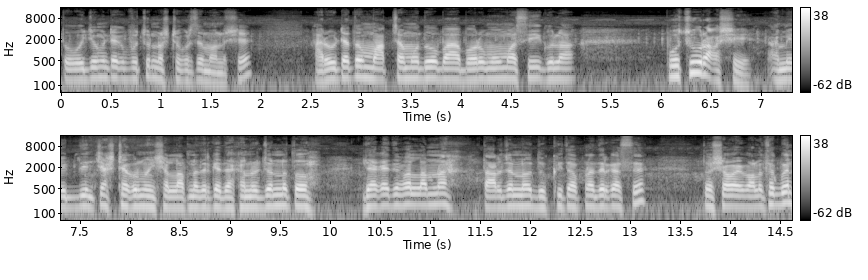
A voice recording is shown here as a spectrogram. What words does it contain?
তো ওই জমিটাকে প্রচুর নষ্ট করছে মানুষে। আর ওইটা তো মাচ্চা মধু বা বড় মৌমাছিগুলা প্রচুর আসে। আমি একদিন চেষ্টা করব ইনশাল্লাহ আপনাদেরকে দেখানোর জন্য, তো দেখাইতে পারলাম না। তার জন্য দুঃখিত আপনাদের কাছে। তো সবাই ভালো থাকবেন।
